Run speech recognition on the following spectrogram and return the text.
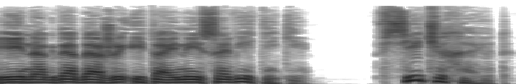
и иногда даже и тайные советники. Все чихают.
